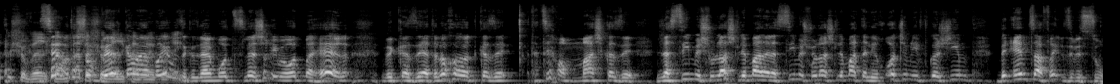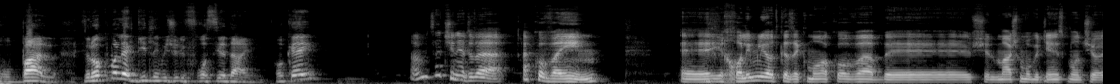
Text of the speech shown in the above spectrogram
אתה שובר כמה, אתה שובר כמה איברים, זה כזה היה מאוד סלשרי מאוד מהר, וכזה, אתה לא יכול להיות כזה, אתה צריך ממש כזה, לשים משולש למעלה, לשים משולש למטה, לראות שהם נפגשים באמצע הפריים, זה מסורבל, זה לא כמו להגיד למישהו לפרוס ידיים, אוקיי? אבל מצד שני, אתה יודע, הכובעים אה, יכולים להיות כזה כמו הכובע ב- של מה שמו בג'יימס בונד, שאתה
